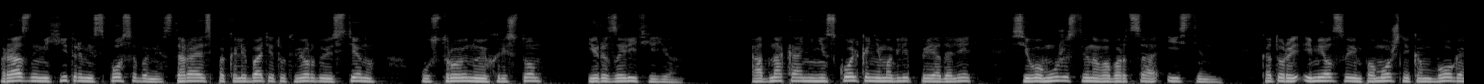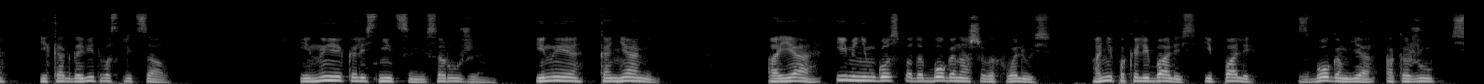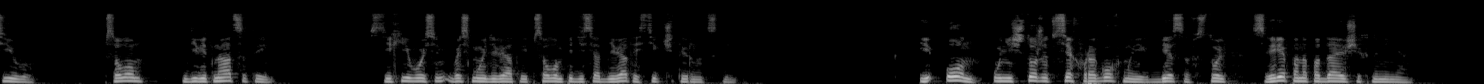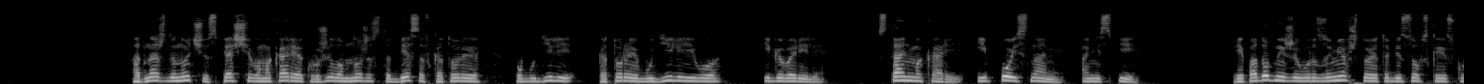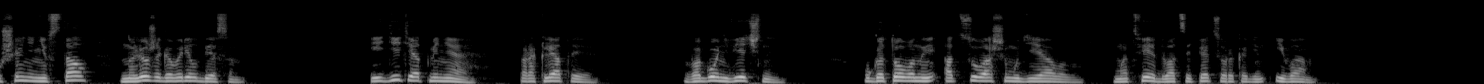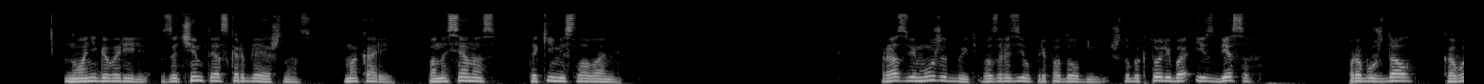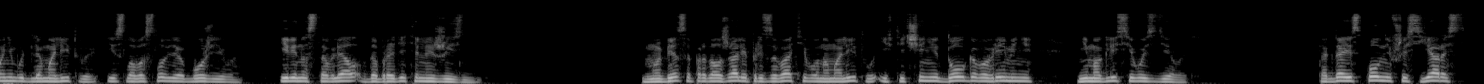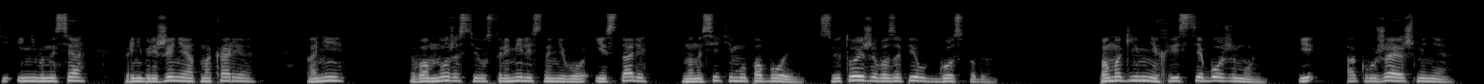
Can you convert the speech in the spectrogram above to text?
разными хитрыми способами стараясь поколебать эту твердую стену, устроенную Христом, и разорить ее. Однако они нисколько не могли преодолеть всего мужественного борца истины, который имел своим помощником Бога и, как Давид восклицал, «Иные колесницами с оружием, иные конями, а я именем Господа Бога нашего хвалюсь. Они поколебались и пали, с Богом я окажу силу». Псалом 19, стихи 8-9, Псалом 59, стих 14. «И Он уничтожит всех врагов моих, бесов, столь свирепо нападающих на меня». Однажды ночью спящего Макария окружило множество бесов, которые, побудили, которые будили его и говорили «Встань, Макарий, и пой с нами, а не спи». Преподобный же, уразумев, что это бесовское искушение, не встал, но лежа говорил бесам «Идите от меня, проклятые, в огонь вечный, уготованный отцу вашему дьяволу». Матфея 25:41 и вам. Но они говорили, зачем ты оскорбляешь нас, Макарий, понося нас такими словами? Разве может быть, возразил преподобный, чтобы кто-либо из бесов пробуждал кого-нибудь для молитвы и славословия Божьего или наставлял в добродетельной жизни? Но бесы продолжали призывать его на молитву и в течение долгого времени не могли сего сделать. Тогда, исполнившись ярости и не вынося пренебрежения от Макария, они во множестве устремились на него и стали наносить ему побои. Святой же возопил к Господу. «Помоги мне, Христе Боже мой, и окружаешь меня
